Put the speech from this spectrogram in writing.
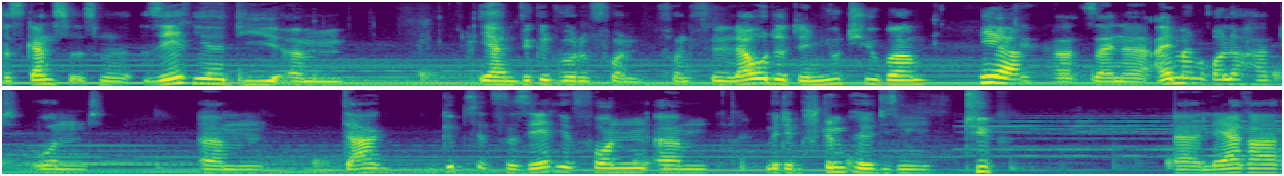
das Ganze ist eine Serie, die ähm, ja, entwickelt wurde von, von Phil Laude, dem YouTuber, ja. der seine Allmann-Rolle hat. Und ähm, da gibt es jetzt eine Serie von ähm, mit dem Stümpel, diesem Typ äh, Lehrer,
